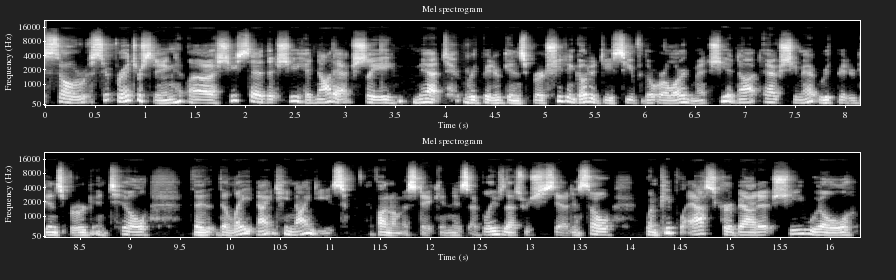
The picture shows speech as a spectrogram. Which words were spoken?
So super interesting. Uh, she said that she had not actually met Ruth Bader Ginsburg. She didn't go to D.C. for the oral argument. She had not actually met Ruth Bader Ginsburg until the, the late 1990s, if I'm not mistaken. Is I believe that's what she said. And so when people ask her about it, she will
